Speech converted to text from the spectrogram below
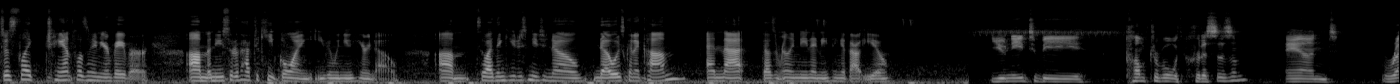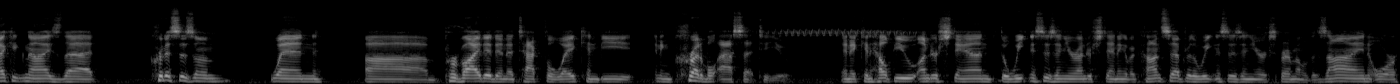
just like chance wasn't in your favor. Um, and you sort of have to keep going even when you hear no. Um, so I think you just need to know no is going to come and that doesn't really mean anything about you. You need to be comfortable with criticism and recognize that criticism, when uh, provided in a tactful way, can be an incredible asset to you and it can help you understand the weaknesses in your understanding of a concept or the weaknesses in your experimental design or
